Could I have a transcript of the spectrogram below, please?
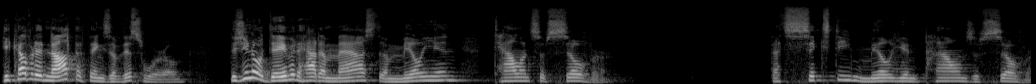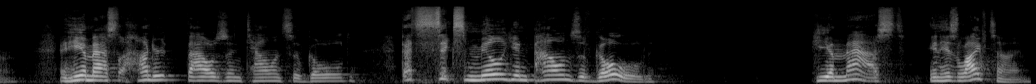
He coveted not the things of this world did you know David had amassed a million talents of silver? That's 60 million pounds of silver. And he amassed 100,000 talents of gold. That's 6 million pounds of gold he amassed in his lifetime.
